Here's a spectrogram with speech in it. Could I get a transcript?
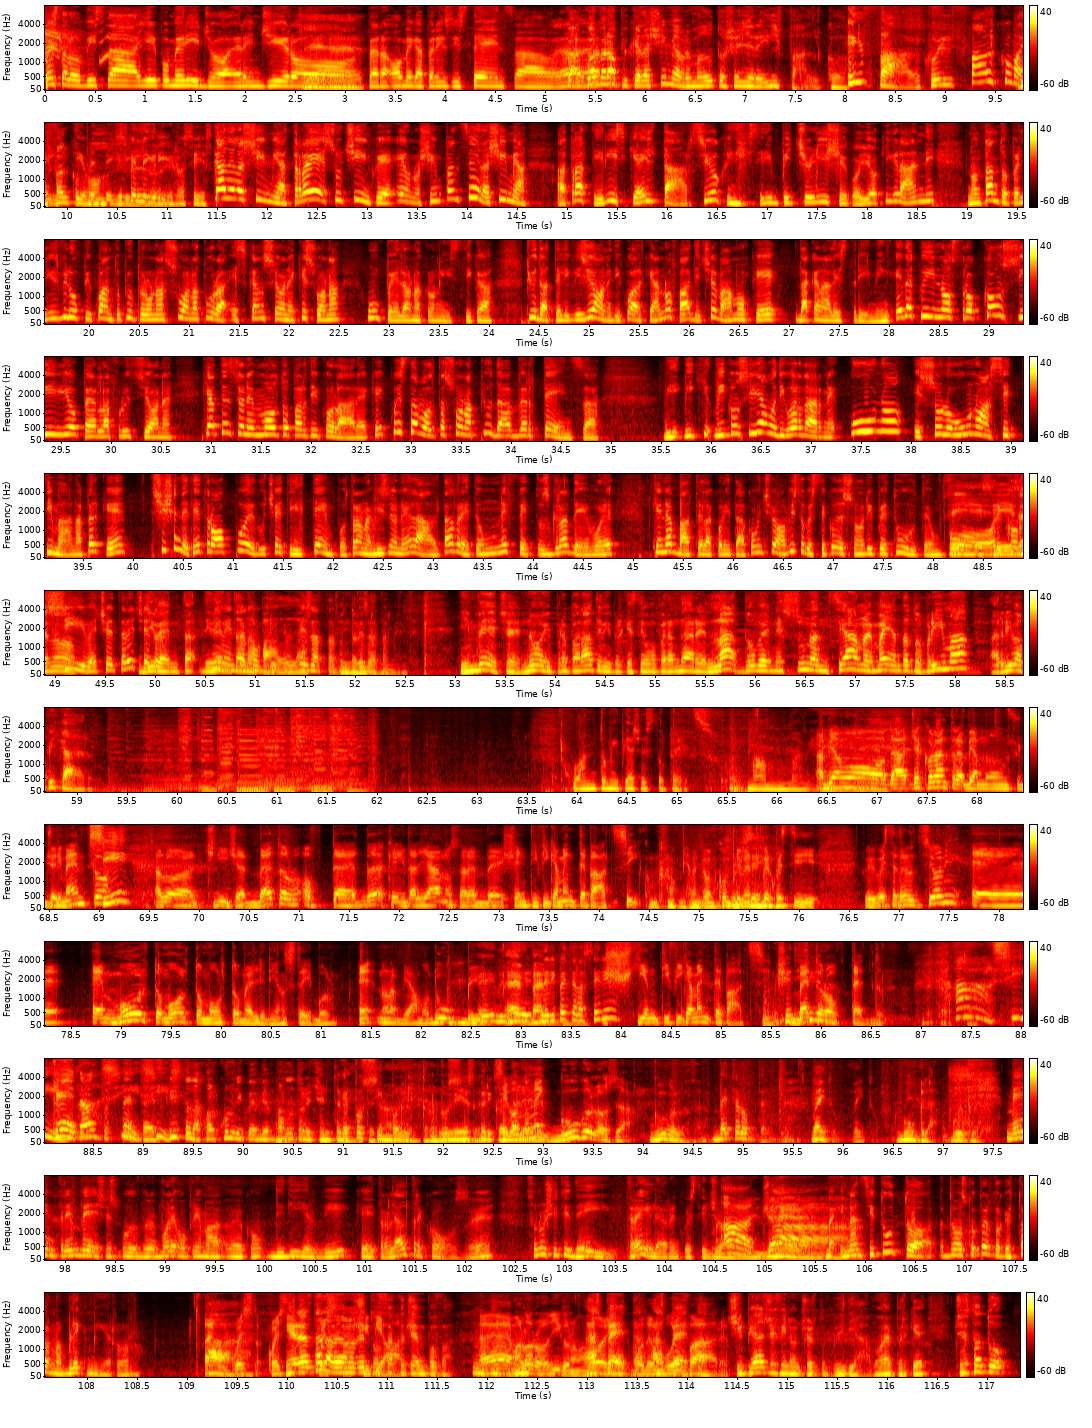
questa l'ho vista ieri pomeriggio, era in giro Eh. per Omega per Esistenza. Qua, qua però più che la scimmia avremmo dovuto scegliere il falco. Il falco, il falco Il falco pellegrino. Pellegrino, sì. Scade la scimmia, 3 su 5 è uno scimpanzé. La scimmia a tratti rischia il tarsio, quindi si rimpicciolisce con gli occhi grandi, non tanto per gli sviluppi quanto più per una sua natura escansione che suona un pelo anacronistica. Più da televisione di qualche anno fa, dicevamo che da canale streaming. E da qui il nostro consiglio per la fruizione, che attenzione è molto particolare, che questa volta suona più da avvertenza. Vi, vi- vi consigliamo di guardarne uno e solo uno a settimana perché se scendete troppo e riducete il tempo tra una visione e l'altra avrete un effetto sgradevole che ne abbatte la qualità. Come dicevamo, visto che queste cose sono ripetute, un Sì, po' sì, ricorsive, no eccetera, eccetera, diventa- diventa una complicato. palla, Esattamente, esattamente. Invece, noi preparatevi perché stiamo per andare là dove nessun anziano è mai andato prima. Arriva Picard. Quanto mi piace sto pezzo. Mamma mia. Abbiamo da Jack O'Lantern abbiamo un suggerimento. Sì? Allora ci dice Battle of Ted, che in italiano sarebbe scientificamente pazzi. Ovviamente complimenti Sì. per, questi- per queste traduzioni. È, è molto, molto, molto meglio di Unstable. E non abbiamo dubbi. Eh, le, beh. le ripete la serie? Scientificamente pazzi. Scientifica- Battle of Ted. Ah, sì. Che tra ah, l'altro, sì, aspetta, è sì, scritto sì. da qualcuno di cui abbiamo parlato recentemente. È possibile, è Non possibile. riesco a ricordare. Secondo me Google lo sa. Google lo sa. Better of Ted. Vai tu, vai tu. Googla, googla. Mentre invece scu- volevo prima eh, con- di dirvi che tra le altre cose sono usciti dei trailer in questi giorni. Ah, già. Eh, beh, innanzitutto abbiamo scoperto che torna Black Mirror. Eh, Ah, questo- questo- in realtà l'avevano detto un sacco piace. tempo fa. Eh, ma loro lo dicono. Aspetta, aspetta, ci piace fino a un certo punto, vediamo, eh, perché c'è stato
